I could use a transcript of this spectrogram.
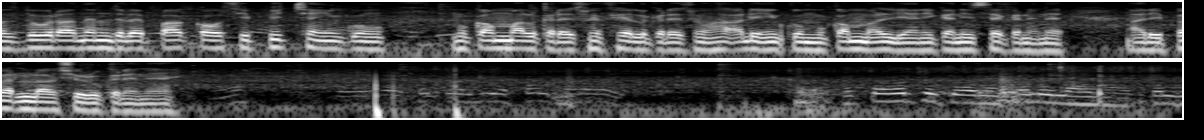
मजदूर आदन जले पाका उसी पीछे ही को मुकम्मल करे इसमें फेल करे इसमें हाली को मुकम्मल यानी कि नीचे करें हाली परला शुरू करें और तो चार कल लाना कल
